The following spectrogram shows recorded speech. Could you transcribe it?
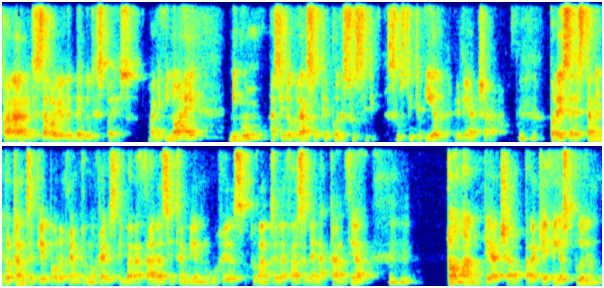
para el desarrollo del bebé después. ¿vale? Y no hay ningún ácido graso que puede sustituir el DHA. Por eso es tan importante que, por ejemplo, mujeres embarazadas y también mujeres durante la fase de lactancia toman DHA para que ellos puedan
